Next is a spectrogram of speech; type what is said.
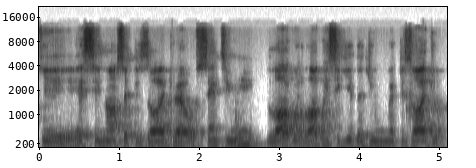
que esse nosso episódio é o 101, logo, logo em seguida de um episódio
